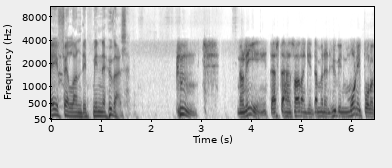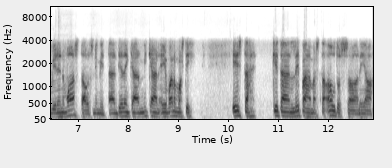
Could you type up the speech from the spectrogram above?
Eiffelandi minne hyvänsä? No niin, tästähän saadaankin tämmöinen hyvin monipolvinen vastaus, nimittäin tietenkään mikään ei varmasti estä ketään lepäämästä autossaan. Ja,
